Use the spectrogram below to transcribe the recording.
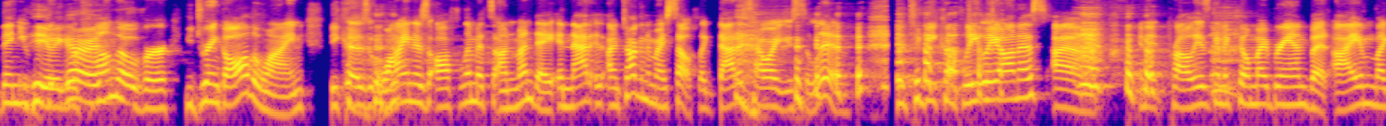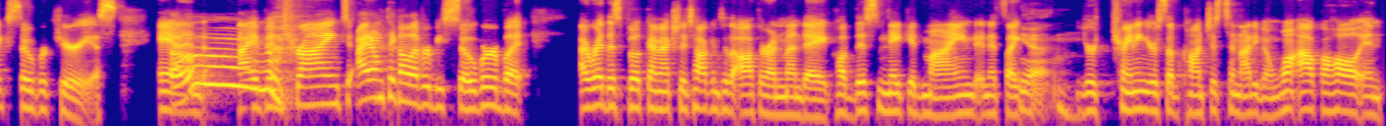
Then you Here get go. hungover, you drink all the wine because wine is off limits on Monday. And that is, I'm talking to myself, like that is how I used to live. To be completely honest, um, and it probably is going to kill my brand, but I am like sober curious. And Oh. I've been trying to, I don't think I'll ever be sober, but I read this book. I'm actually talking to the author on Monday called This Naked Mind. And it's like, yeah. you're training your subconscious to not even want alcohol. And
